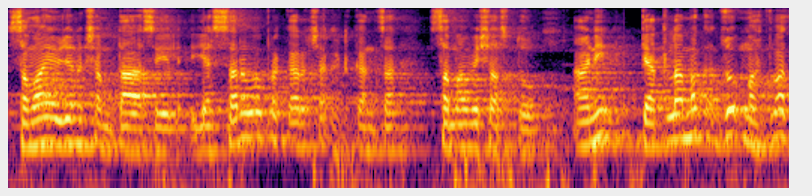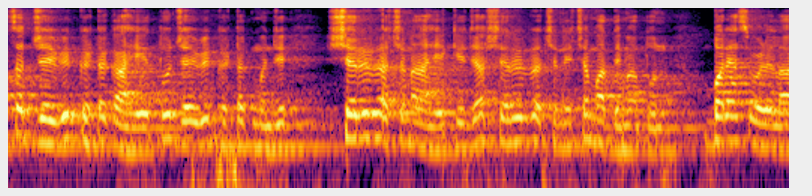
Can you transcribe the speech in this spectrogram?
समायोजन क्षमता असेल या सर्व प्रकारच्या घटकांचा समावेश असतो. आणि त्यातला मग जो महत्त्वाचा जैविक घटक आहे तो जैविक घटक म्हणजे शरीर रचना आहे की ज्या शरीर रचनेच्या माध्यमातून बऱ्याच वेळेला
